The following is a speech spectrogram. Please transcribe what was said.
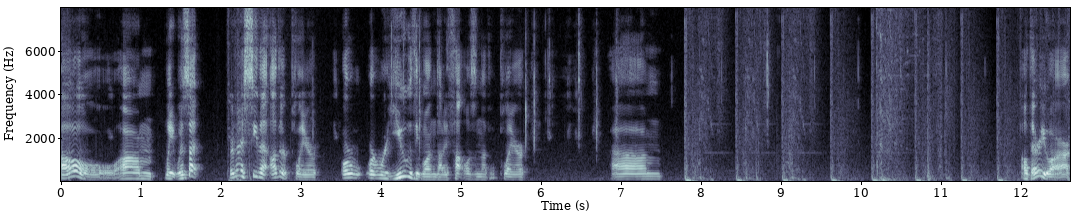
Oh, um, wait, was that... Where did I see that other player? Or, or were you the one that I thought was another player? Um, Oh, there you are.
